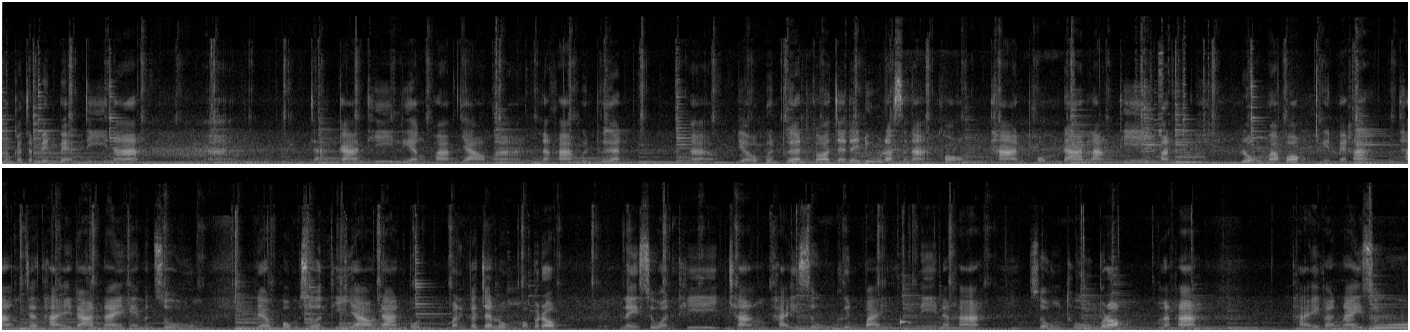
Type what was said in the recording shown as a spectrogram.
มันก็จะเป็นแบบนี้นะจากการที่เลี้ยงความยาวมานะคะเพื่อนๆเดี๋ยวเพื่อนๆก็จะได้ดูลักษณะของฐานผมด้านหลังที่มันลงมาบล็อกเห็นไหมคะทั้งจะไถด้านในให้มันสูง แล้วผมส่วนที่ยาวด้านบน มันก็จะลงมาบล็อก ในส่วนที่ช่างไถสูงขึ้นไปนี่นะคะทรงทูบล็อกนะคะ ไถข้างในสูง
